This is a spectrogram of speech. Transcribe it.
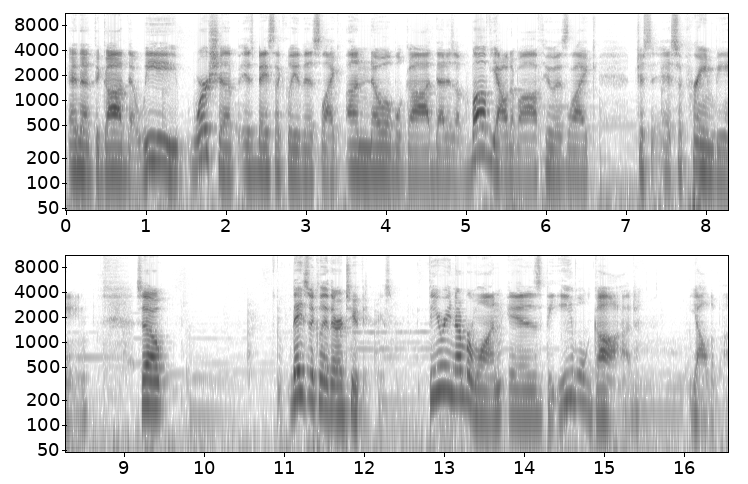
And that the God that we worship is basically this, like, unknowable God that is above Yaldabaoth, who is, like, just a supreme being. So, basically, there are two theories. Theory number one is the evil God, Yaldabaoth.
